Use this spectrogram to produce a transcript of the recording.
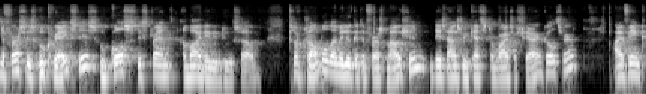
The first is who creates this, who caused this trend, and why did it do so? So, for example, when we look at the first motion, this house gets the rise of sharing culture. I think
